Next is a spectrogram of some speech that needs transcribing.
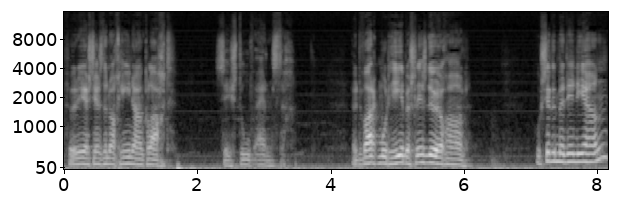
voor eerst is er nog geen aanklacht, zei Stoef ernstig. Het werk moet hier beslist doorgaan. Hoe zit het met Indianen?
